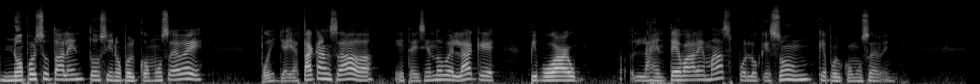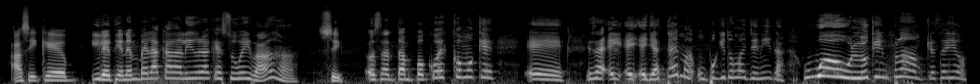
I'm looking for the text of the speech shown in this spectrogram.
no por su talento, sino por cómo se ve, pues ya ya está cansada y está diciendo, ¿verdad? Que people are- la gente vale más por lo que son que por cómo se ven. Así que Y le tienen vela a cada libra que sube y baja. sí, O sea, tampoco es como que eh, o sea, e- e- ella está más- un poquito más llenita. Wow, looking plump, qué sé yo.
